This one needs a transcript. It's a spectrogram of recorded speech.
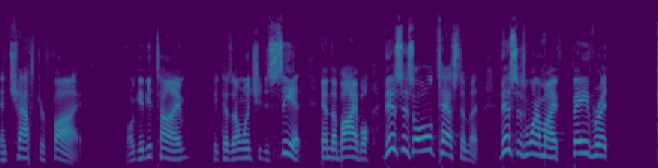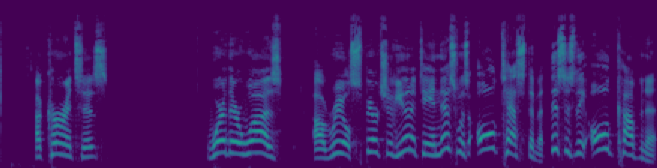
and chapter 5. I'll give you time because I want you to see it in the Bible. This is Old Testament. This is one of my favorite occurrences where there was a real spiritual unity, and this was Old Testament. This is the Old Covenant.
